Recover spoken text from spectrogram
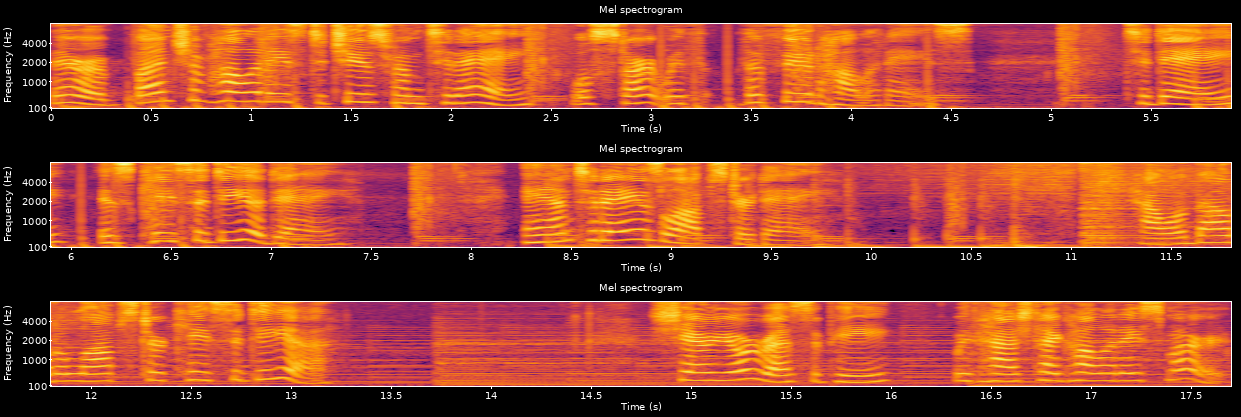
There are a bunch of holidays to choose from today. We'll start with the food holidays. Today is Quesadilla Day, and today is Lobster Day. How about a lobster quesadilla? Share your recipe with hashtag Holiday Smart.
